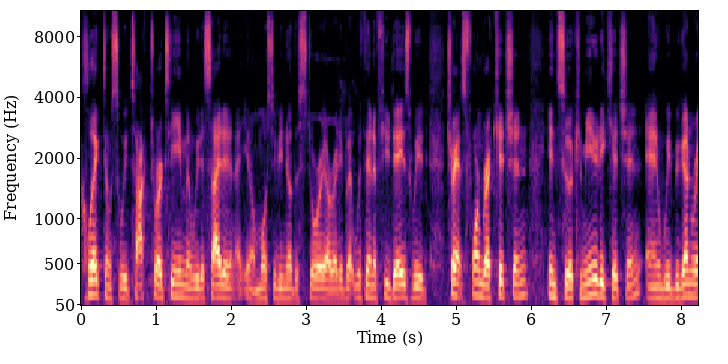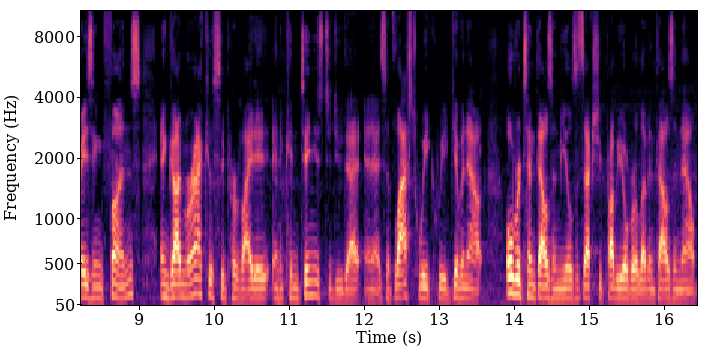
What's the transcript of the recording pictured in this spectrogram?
clicked, and so we talked to our team, and we decided. And, you know, most of you know the story already, but within a few days, we had transformed our kitchen into a community kitchen, and we begun raising funds. And God miraculously provided, and continues to do that. And as of last week, we had given out over 10,000 meals. It's actually probably over 11,000 now.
